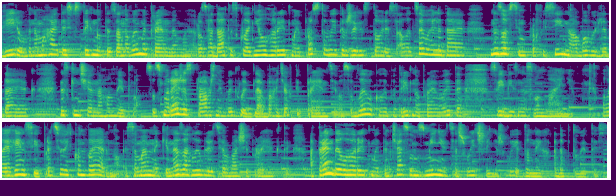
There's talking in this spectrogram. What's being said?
Вірю, ви намагаєтесь встигнути за новими трендами, розгадати складні алгоритми і просто вийти в живі сторіс, але це виглядає не зовсім професійно або виглядає як нескінченна гонитва. Соцмережі справжній виклик для багатьох підприємців, особливо коли потрібно проявити свій бізнес в онлайні. Але агенції працюють конвеєрно, СММники не заглиблюються в ваші проєкти, а тренди алгоритми тим часом змінюються швидше, ніж ви до них адаптуєтесь.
